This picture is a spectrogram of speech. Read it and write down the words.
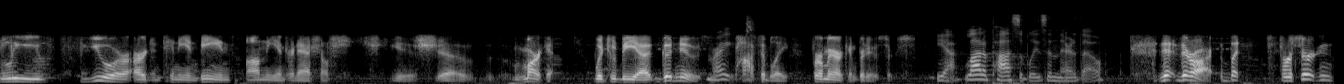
leave fewer Argentinian beans on the international sh- sh- uh, market, which would be uh, good news, right. possibly, for American producers. Yeah, a lot of possibilities in there, though. Th- there are, but for certain,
